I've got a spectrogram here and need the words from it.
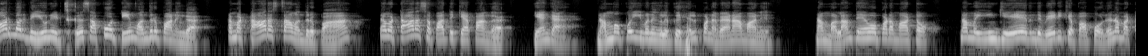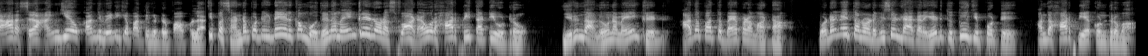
ஆர்மர்டு யூனிட்ஸ்க்கு சப்போர்ட் டீம் வந்திருப்பானுங்க. நம்ம டாரஸ் தான் வந்திருப்பான். நம்ம டாரஸை பார்த்து கேட்பாங்க ஏங்க நம்ம போய் இவனுங்களுக்கு ஹெல்ப் பண்ண வேணாமான்னு? நம்மலாம் தேவைப்பட மாட்டோம். நம்ம இங்கேயே இருந்து வேடிக்கை பார்ப்போம்னு நம்ம டாரஸ் அங்கேயே உட்காந்து வேடிக்கை பார்த்துக்கிட்டு இருப்பாப்புல. இப்ப சண்டை போட்டுக்கிட்டே இருக்கும்போது நம்ம என்கிரேடோட ஸ்வாடை ஒரு ஹார்பி தட்டி விட்டுரும். இருந்தாலும் நம்ம என்கிரேட் அதை பார்த்து பயப்பட மாட்டான். உடனே தன்னோட விசில் டேக்கரை எடுத்து தூக்கி போட்டு அந்த ஹார்பியை கொண்டுருவான்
